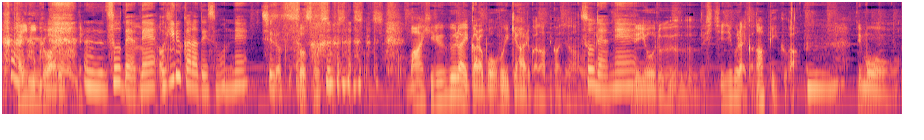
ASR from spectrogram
タイミング悪いよね。うんそうだよね。お昼からですもんね収録が。そうそうそうそうそう。まあ昼ぐらいから暴風域入るかなって感じなのでそうだよでね夜7時ぐらいかなピークが。うん。でもう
